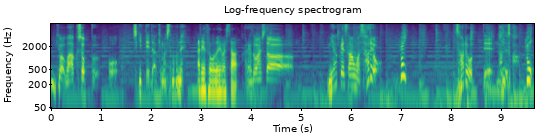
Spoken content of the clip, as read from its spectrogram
今日はワークショップを仕切っていただきましたもんね。ありがとうございました。ありがとうございました。三宅さんは茶寮。はい。茶寮って何ですか。はい、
